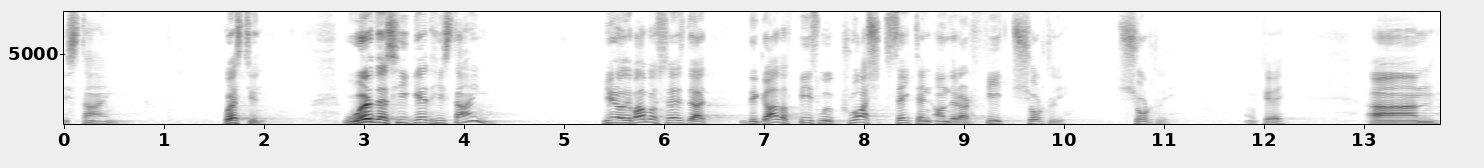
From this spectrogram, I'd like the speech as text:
is time. Question Where does he get his time? You know, the Bible says that the God of peace will crush Satan under our feet shortly. Shortly. Okay? Um,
